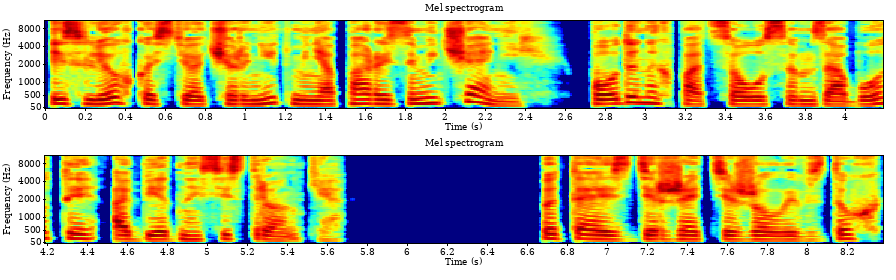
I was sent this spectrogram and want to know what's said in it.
и с легкостью очернит меня парой замечаний, поданных под соусом заботы о бедной сестренке. Пытаясь сдержать тяжелый вздох,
